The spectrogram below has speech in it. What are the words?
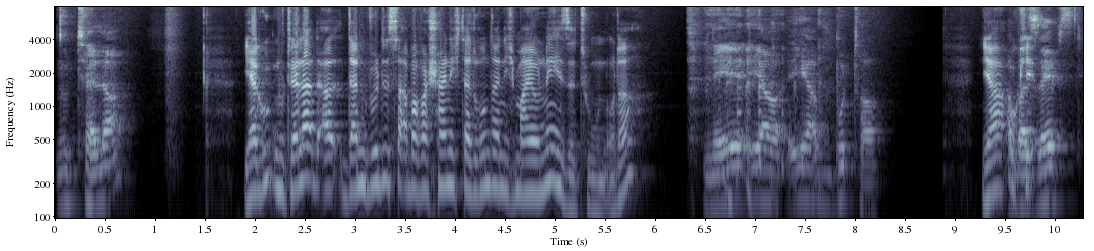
Nutella. Ja, gut, Nutella, da- dann würdest du aber wahrscheinlich darunter nicht Mayonnaise tun, oder? Nee, eher, eher Butter. Ja, Aber okay. selbst,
